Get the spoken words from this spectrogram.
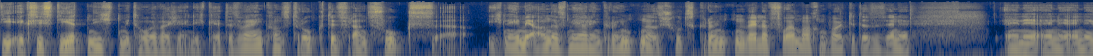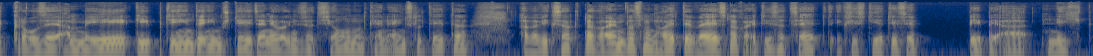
die existiert nicht mit hoher Wahrscheinlichkeit. Das war ein Konstrukt des Franz Fuchs. Ich nehme an, aus mehreren Gründen, aus Schutzgründen, weil er vormachen wollte, dass es eine, eine, eine, eine große Armee gibt, die hinter ihm steht, eine Organisation und kein Einzeltäter. Aber wie gesagt, nach allem, was man heute weiß, nach all dieser Zeit existiert diese BBA nicht.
